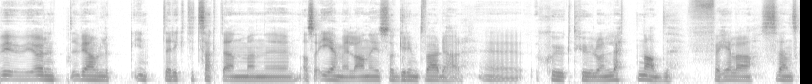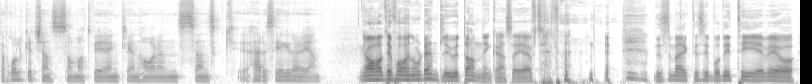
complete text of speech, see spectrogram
Vi, vi, har, väl inte- vi har väl inte riktigt sagt det än, men eh, alltså Emil, han är ju så grymt värd det här. Eh, sjukt kul och en lättnad för hela svenska folket känns det som att vi äntligen har en svensk herrsegrare igen. Ja, det var en ordentlig utandning kan jag säga efter det Det märktes ju både i TV och...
